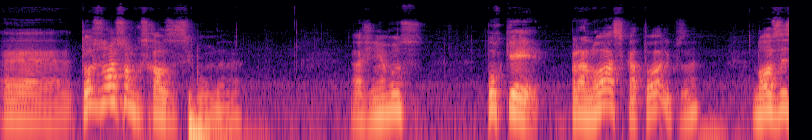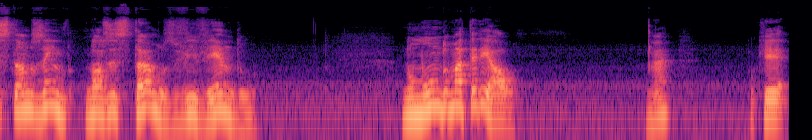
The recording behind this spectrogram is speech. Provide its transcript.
É, todos nós somos causa segunda, né? agimos porque para nós católicos, né, nós estamos em nós estamos vivendo no mundo material. Né? Porque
